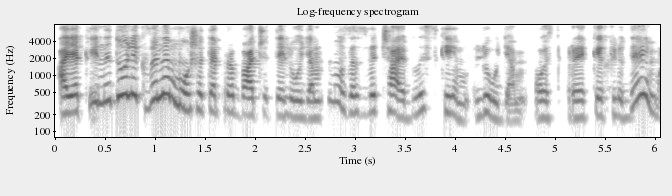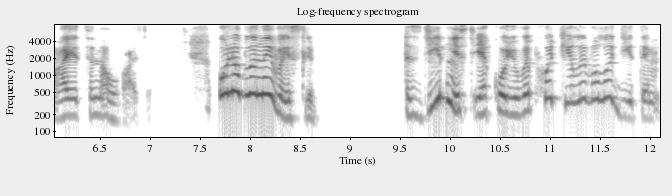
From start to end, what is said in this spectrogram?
А який недолік ви не можете пробачити людям? Ну, зазвичай близьким людям, ось про яких людей мається на увазі. Улюблений вислів. Здібність, якою ви б хотіли володіти,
